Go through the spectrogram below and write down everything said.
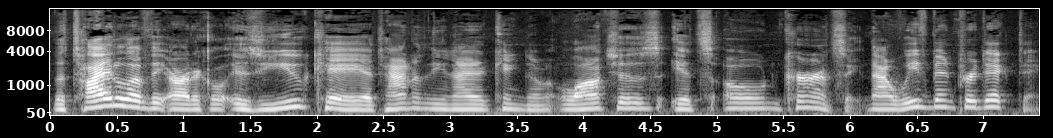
The title of the article is UK, a town in the United Kingdom, launches its own currency. Now, we've been predicting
